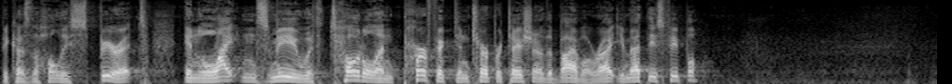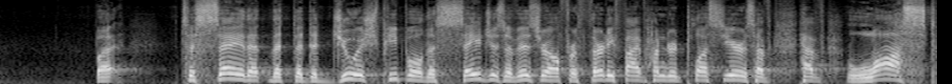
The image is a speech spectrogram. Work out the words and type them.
because the Holy Spirit enlightens me with total and perfect interpretation of the Bible, right? You met these people? But to say that, the Jewish people, the sages of Israel for 3,500 plus years, have, have lost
